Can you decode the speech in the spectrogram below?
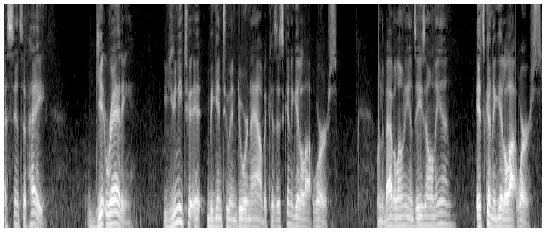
a sense of, hey, get ready. You need to eh, begin to endure now because it's going to get a lot worse. When the Babylonians ease on in, it's going to get a lot worse.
